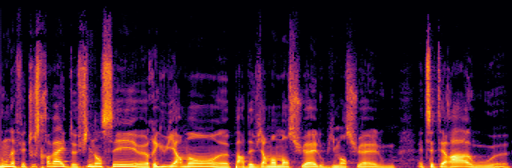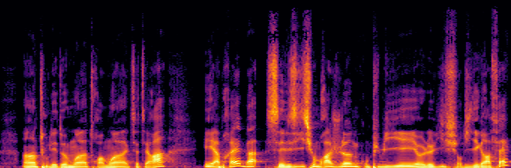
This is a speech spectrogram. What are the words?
nous, on a fait tout ce travail de financer euh, régulièrement euh, par des virements mensuels ou bimensuels, ou, etc., ou euh, un tous les deux mois, trois mois, etc. Et après, bah, c'est les éditions Brajlon qui ont publié le livre sur Didier Graffet,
